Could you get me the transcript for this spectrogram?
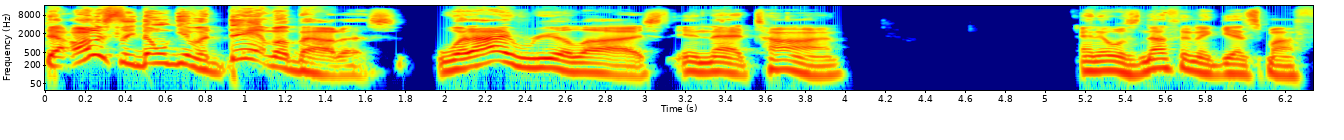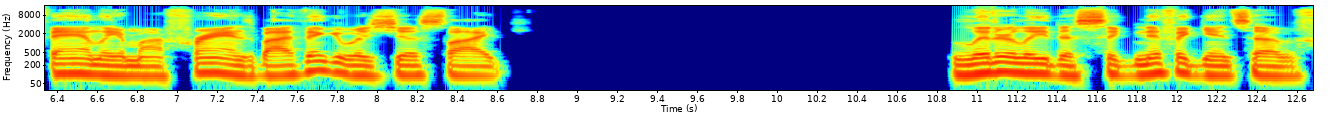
that honestly don't give a damn about us? What I realized in that time, and it was nothing against my family or my friends, but I think it was just like literally the significance of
